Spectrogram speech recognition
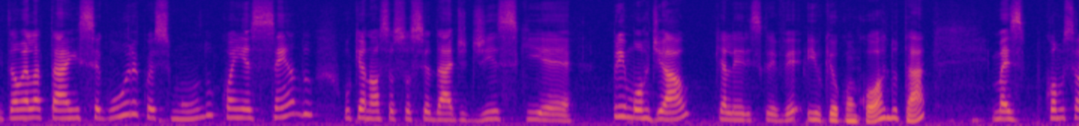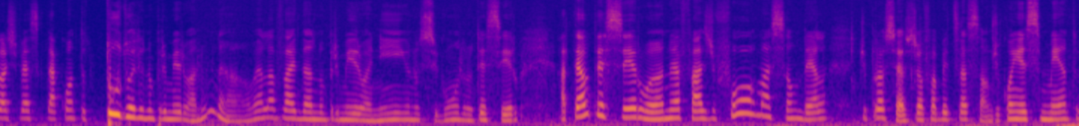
Então, ela está insegura com esse mundo, conhecendo o que a nossa sociedade diz que é primordial, que é ler e escrever, e o que eu concordo, tá? Mas como se ela tivesse que dar conta tudo ali no primeiro ano. Não, ela vai dando no primeiro aninho, no segundo, no terceiro. Até o terceiro ano é a fase de formação dela de processo de alfabetização, de conhecimento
